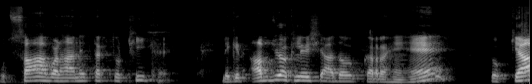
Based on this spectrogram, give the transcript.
उत्साह बढ़ाने तक तो ठीक है। लेकिन अब जो अखिलेश यादव कर रहे हैं तो क्या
